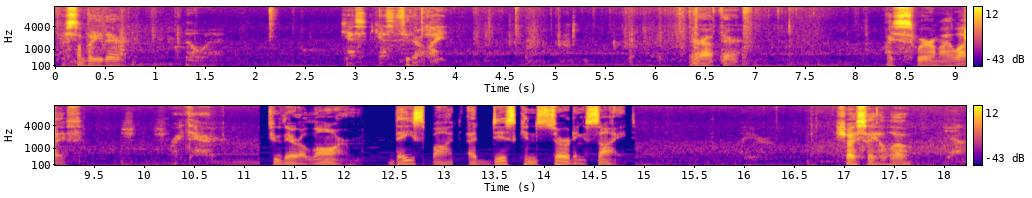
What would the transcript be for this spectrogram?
there's somebody there. Yes, yes, see their light. They're out there. I swear on my life. Right there. To their alarm, they spot a disconcerting sight. Should I say hello? Yeah.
